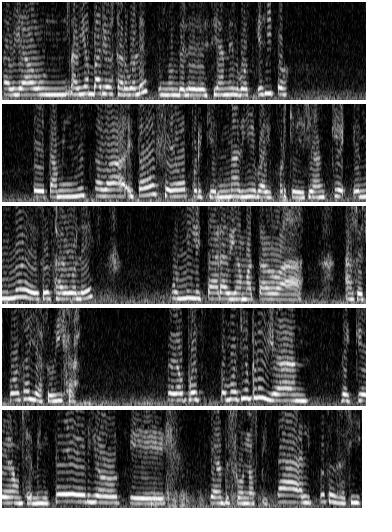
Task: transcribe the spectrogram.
había un, habían varios árboles en donde le decían el bosquecito eh, también estaba, estaba feo porque nadie iba ahí porque decían que en uno de esos árboles un militar había matado a, a su esposa y a su hija. Pero pues como siempre habían de que era un cementerio, que, que antes fue un hospital y cosas así.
